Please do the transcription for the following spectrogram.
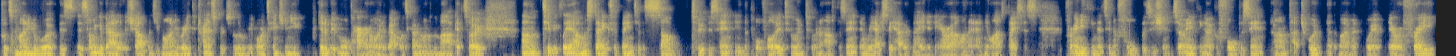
put some money to work, there's, there's something about it that sharpens your mind. You read the transcripts a little bit more attention. You get a bit more paranoid about what's going on in the market. So um, typically our mistakes have been sort of sub 2% in the portfolio, 2 and 2.5%. And we actually haven't made an error on an annualized basis for anything that's in a full position. So anything over 4%, um, touch wood at the moment, we're error free.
